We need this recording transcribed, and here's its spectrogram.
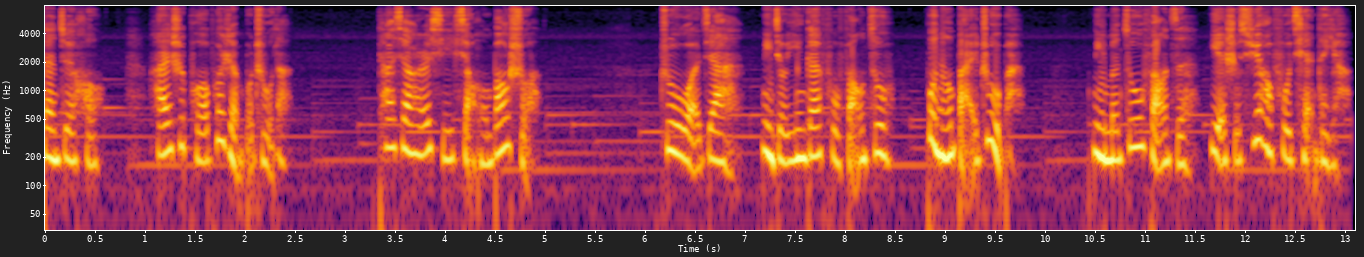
但最后还是婆婆忍不住了，她向儿媳小红包说：“住我家你就应该付房租，不能白住吧？你们租房子也是需要付钱的呀。”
